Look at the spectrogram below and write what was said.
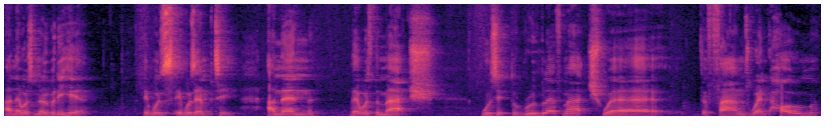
and there was nobody here. It was it was empty, and then there was the match. Was it the Rublev match where the fans went home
